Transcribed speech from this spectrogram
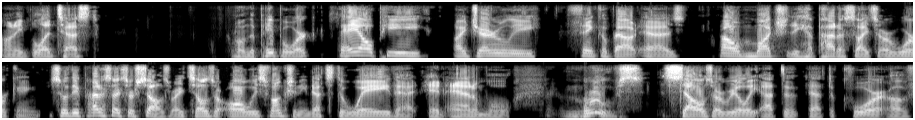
on a blood test on the paperwork. ALP I generally think about as how much the hepatocytes are working. So the hepatocytes are cells, right? Cells are always functioning. That's the way that an animal moves. Cells are really at the at the core of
